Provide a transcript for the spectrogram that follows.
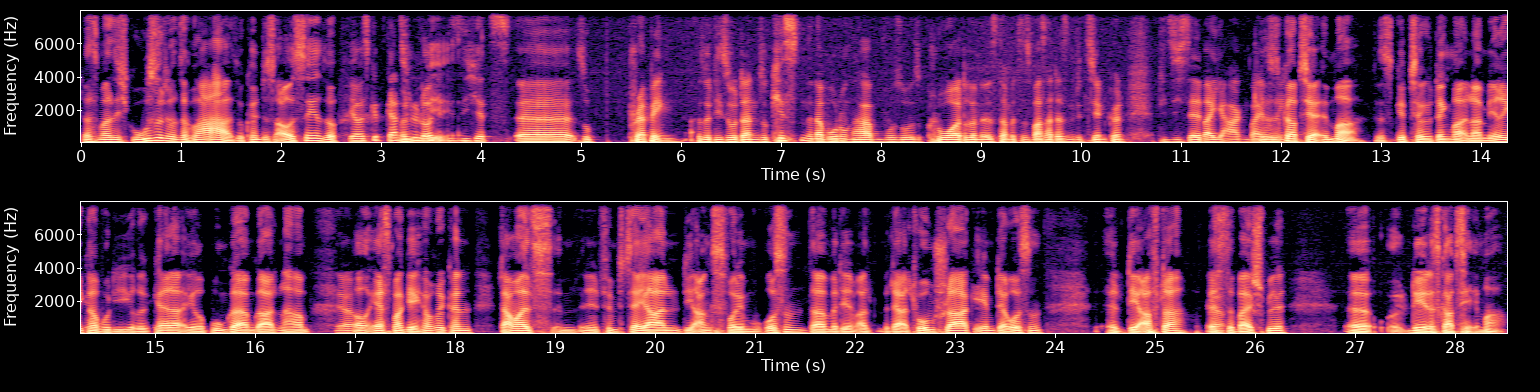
dass man sich gruselt und sagt, wow, so könnte es aussehen, so. Ja, aber es gibt ganz Und viele Leute, die sich jetzt äh, so Prepping, also die so dann so Kisten in der Wohnung haben, wo so Chlor drin ist, damit sie das Wasser desinfizieren können, die sich selber jagen bei Das gab's ja immer. Das gibt's ja, denk mal, in Amerika, wo die ihre Keller, ihre Bunker im Garten haben. ja. Auch erstmal gegen Hurrikan. Damals in den 50er Jahren die Angst vor dem Russen, da mit dem mit der Atomschlag eben der Russen, äh, der After, beste Beispiel. Äh, nee, das gab's ja immer.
